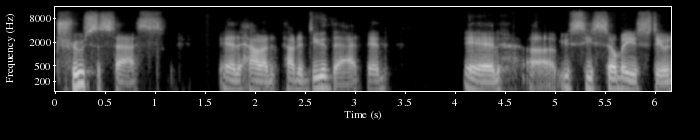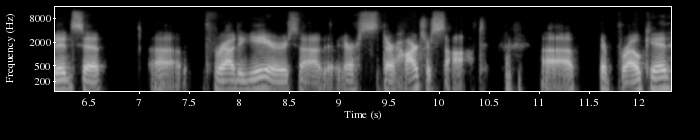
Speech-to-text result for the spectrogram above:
true success, and how to how to do that. And and uh, you see so many students uh, throughout the years, uh, their their hearts are soft. They're broken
